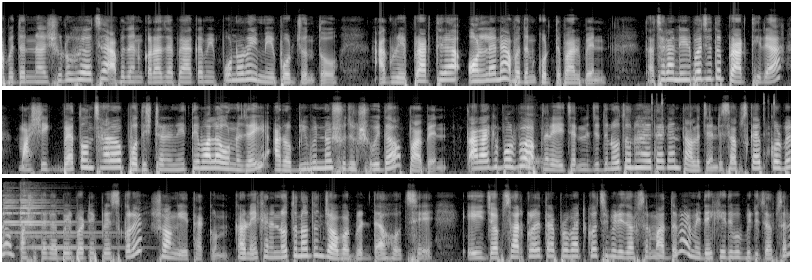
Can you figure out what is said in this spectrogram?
আবেদন নেওয়া শুরু হয়েছে, আবেদন করা যাবে আগামী পনেরোই মে পর্যন্ত। আগ্রহী প্রার্থীরা অনলাইনে আবেদন করতে পারবেন। তাছাড়া নির্বাচিত প্রার্থীরা মাসিক বেতন ছাড়াও প্রতিষ্ঠানের নীতিমালা অনুযায়ী আরও বিভিন্ন সুযোগ সুবিধাও পাবেন। তার আগে বলব, আপনারা এই চ্যানেল যদি নতুন হয়ে থাকেন, তাহলে চ্যানেলটি সাবস্ক্রাইব করবেন এবং পাশে থাকা বেল বাটনে প্রেস করে সঙ্গেই থাকুন। কারণ এখানে নতুন নতুন জব আপডেট দেওয়া হচ্ছে। এই জব সার্কুলার তারা প্রোভাইড করছে বিডি জবসের মাধ্যমে। আমি দেখিয়ে দেবো বিডি জবসের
